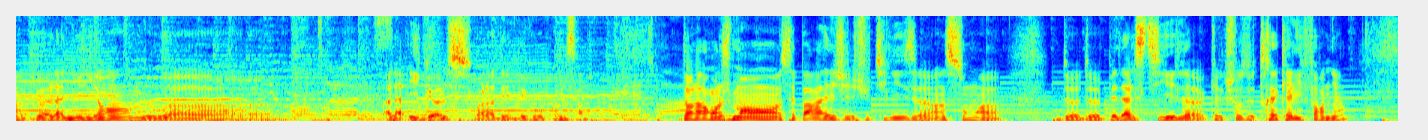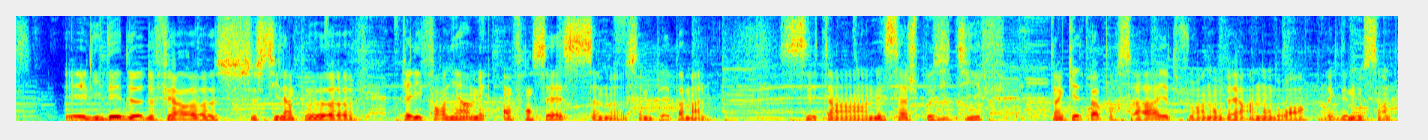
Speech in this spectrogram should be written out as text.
Un peu à la Neil Young ou euh, à la Eagles, voilà, des, des groupes comme ça. Dans l'arrangement, c'est pareil, j'utilise un son de, steel, euh, quelque chose de très californien. Et l'idée de, de faire ce style un peu californien, mais en français, ça me, ça me plaît pas mal. C'est un message positif, t'inquiète pas pour ça, il y a toujours un envers, un endroit, avec des mots simples.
